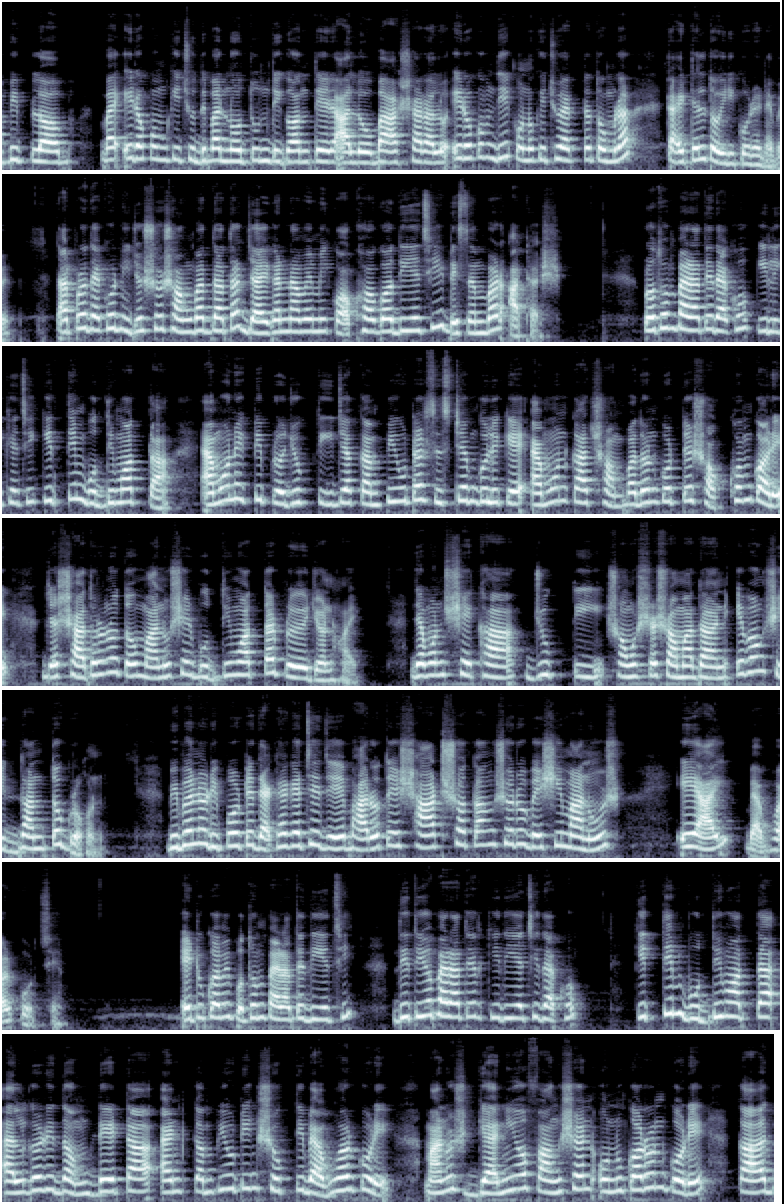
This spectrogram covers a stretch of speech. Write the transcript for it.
বিপ্লব বা এরকম কিছু দিয়ে বা নতুন দিগন্তের আলো বা আশার আলো, এরকম দিয়ে কোনো কিছু একটা তোমরা টাইটেল তৈরি করে নেবে। তারপরে দেখো, নিজস্ব সংবাদদাতার জায়গার নামে আমি ক, খ, গ দিয়েছি ডিসেম্বর আঠাশ। প্রথম প্যারাতে দেখো কি লিখেছি? কৃত্রিম বুদ্ধিমত্তা। এমন একটি প্রযুক্তি যা কম্পিউটার সিস্টেমগুলিকে এমন কাজ সম্পাদন করতে সক্ষম করে যা সাধারণত মানুষের বুদ্ধিমত্তার প্রয়োজন হয়। যেমন শেখা, যুক্তি, সমস্যা সমাধান এবং সিদ্ধান্ত গ্রহণ। বিভিন্ন রিপোর্টে দেখা গেছে যে ভারতে ষাট শতাংশেরও বেশি মানুষ এআই ব্যবহার করছে। এটুকু আমি প্রথম প্যারাতে দিয়েছি। দ্বিতীয় প্যারাতে কি দিয়েছি দেখো? কৃত্রিম বুদ্ধিমত্তা, অ্যালগোরিদম, ডেটা অ্যান্ড কম্পিউটিং শক্তি ব্যবহার করে মানুষ জ্ঞানীয় ফাংশন অনুকরণ করে কাজ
